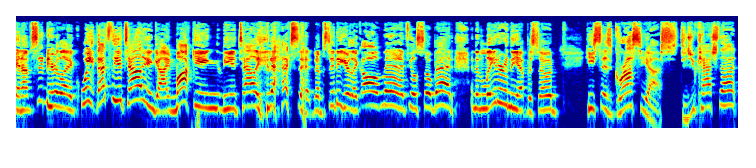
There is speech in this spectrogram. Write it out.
And I'm sitting here like, wait, that's the Italian guy mocking the Italian accent. And I'm sitting here like, oh man, I feel so bad. And then later in the episode, he says, gracias. Did you catch that?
